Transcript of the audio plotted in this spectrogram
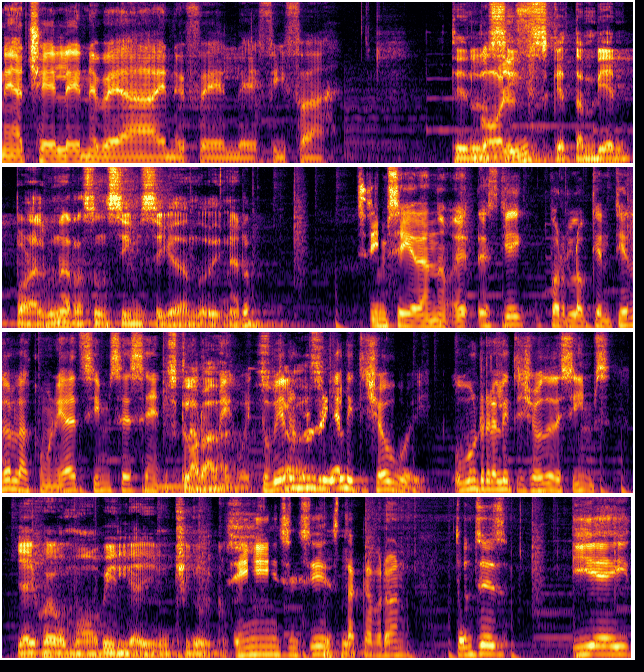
NHL, NBA, NFL, FIFA. Tienen los Sims, que también por alguna razón Sims sigue dando dinero. Sims sigue dando. Eh, es que por lo que entiendo, la comunidad de Sims es enorme, güey. Tuvieron un reality show, güey. Hubo un reality show de The Sims. Y hay juego móvil y hay un chingo de cosas. Sí, sí, sí, está cabrón. Entonces, EA,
